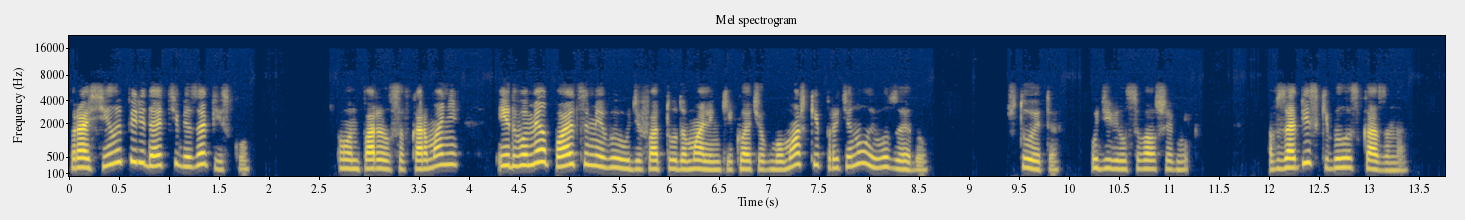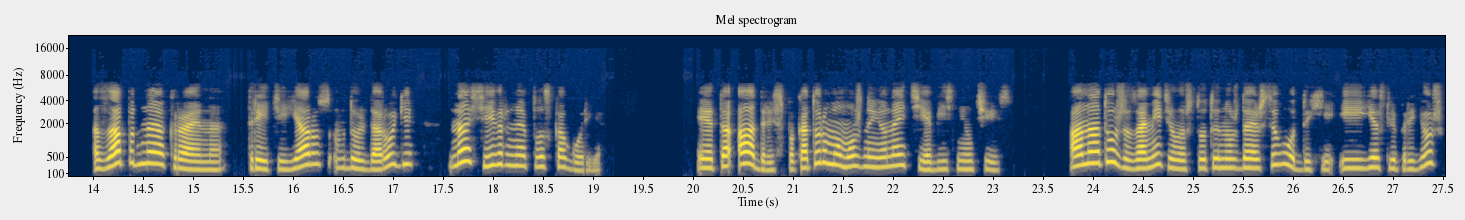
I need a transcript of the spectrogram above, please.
Просила передать тебе записку. Он порылся в кармане и двумя пальцами, выудив оттуда маленький клочок бумажки, протянул его Зеду. «Что это?» — удивился волшебник. В записке было сказано «Западная окраина, третий ярус вдоль дороги на северное плоскогорье». «Это адрес, по которому можно ее найти», — объяснил Чейз. Она тоже заметила, что ты нуждаешься в отдыхе, и если придешь,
